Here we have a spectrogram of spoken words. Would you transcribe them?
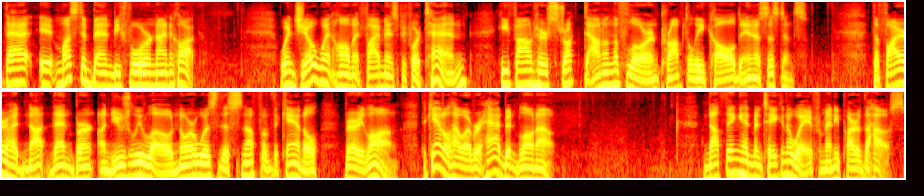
that it must have been before nine o'clock. When Joe went home at five minutes before ten, he found her struck down on the floor and promptly called in assistance. The fire had not then burnt unusually low, nor was the snuff of the candle very long. The candle, however, had been blown out. Nothing had been taken away from any part of the house,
